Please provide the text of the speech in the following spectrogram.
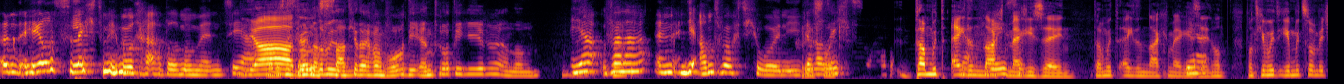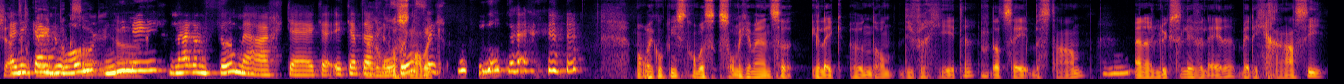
een heel slecht memorabel moment. Ja, Ja, dat is dat- dan dat staat je daarvan voor die intro te geven en dan... ja voilà. En, en die antwoordt gewoon niet. Dat was echt... Dat moet echt Ja, een vreselijk. nachtmerrie zijn. Dat moet echt een nachtmerrie Ja. zijn. Want, want je moet, je moet zo'n beetje En ik kan gewoon zorgen. niet Ja. meer naar een film met haar kijken. Ik heb daar zo slecht gevoel bij. Maar wat ik ook niet snap is, sommige mensen, gelijk hun dan, die vergeten dat zij bestaan Mhm. en een luxe leven leiden bij de gratie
